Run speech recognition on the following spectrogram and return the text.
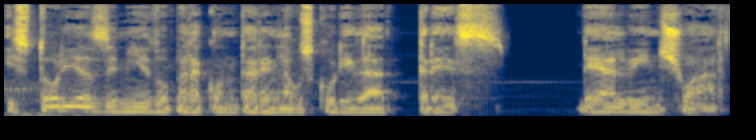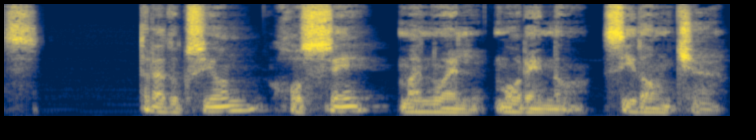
Historias de miedo para contar en la oscuridad 3 de Alvin Schwartz. Traducción José Manuel Moreno Sidoncha.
